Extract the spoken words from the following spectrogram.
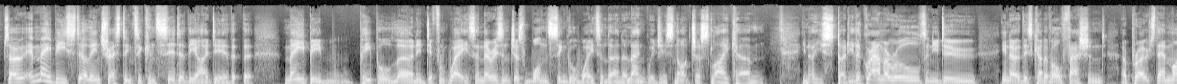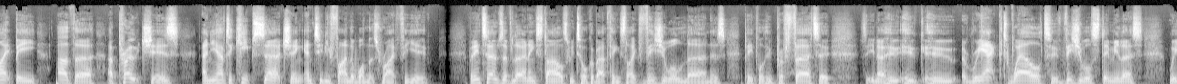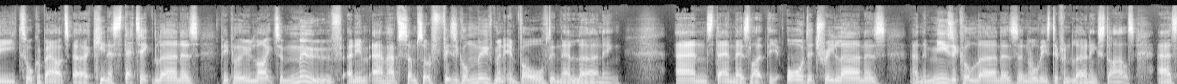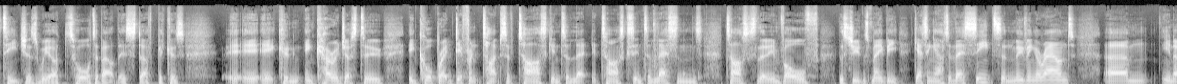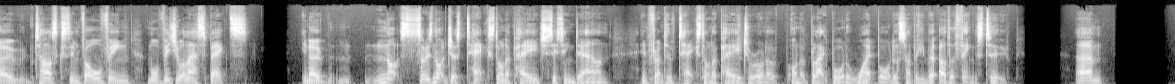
So it may be still interesting to consider the idea that the, maybe people learn in different ways, and there isn't just one single way to learn a language. It's not just like um, you know you study the grammar rules and you do you know this kind of old-fashioned approach. There might be other approaches, and you have to keep searching until you find the one that's right for you. But in terms of learning styles, we talk about things like visual learners, people who prefer to, you know, who who, who react well to visual stimulus. We talk about uh, kinesthetic learners, people who like to move and have some sort of physical movement involved in their learning. And then there's like the auditory learners and the musical learners and all these different learning styles. As teachers, we are taught about this stuff because it, it, can encourage us to incorporate different types of task into le- tasks into lessons, tasks that involve the students maybe getting out of their seats and moving around. Um, you know, tasks involving more visual aspects. You know, not so it's not just text on a page, sitting down in front of text on a page or on a on a blackboard or whiteboard or something, but other things too. Um,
